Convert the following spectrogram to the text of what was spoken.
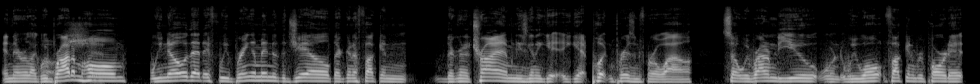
And they were like, "We Oh, brought him shit. home. We know that if we bring him into the jail, they're gonna fucking they're gonna try him and he's gonna get get put in prison for a while. So we brought him to you. We're- won't fucking report it."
